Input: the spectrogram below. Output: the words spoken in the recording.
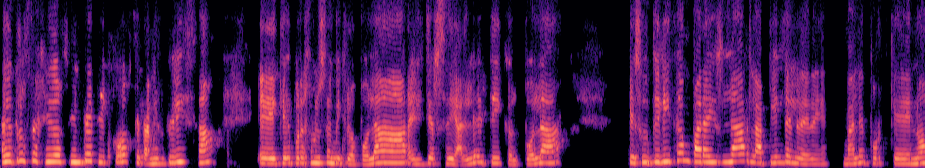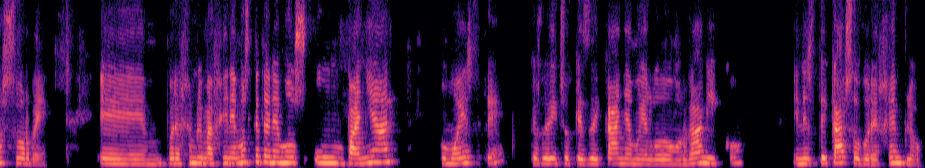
Hay otros tejidos sintéticos que también se utiliza, eh, que por ejemplo es el micropolar, el jersey athletic, el polar, que se utilizan para aislar la piel del bebé, ¿vale? Porque no absorbe. Eh, por ejemplo, imaginemos que tenemos un pañal como este, que os he dicho que es de cáñamo y algodón orgánico. En este caso, por ejemplo,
